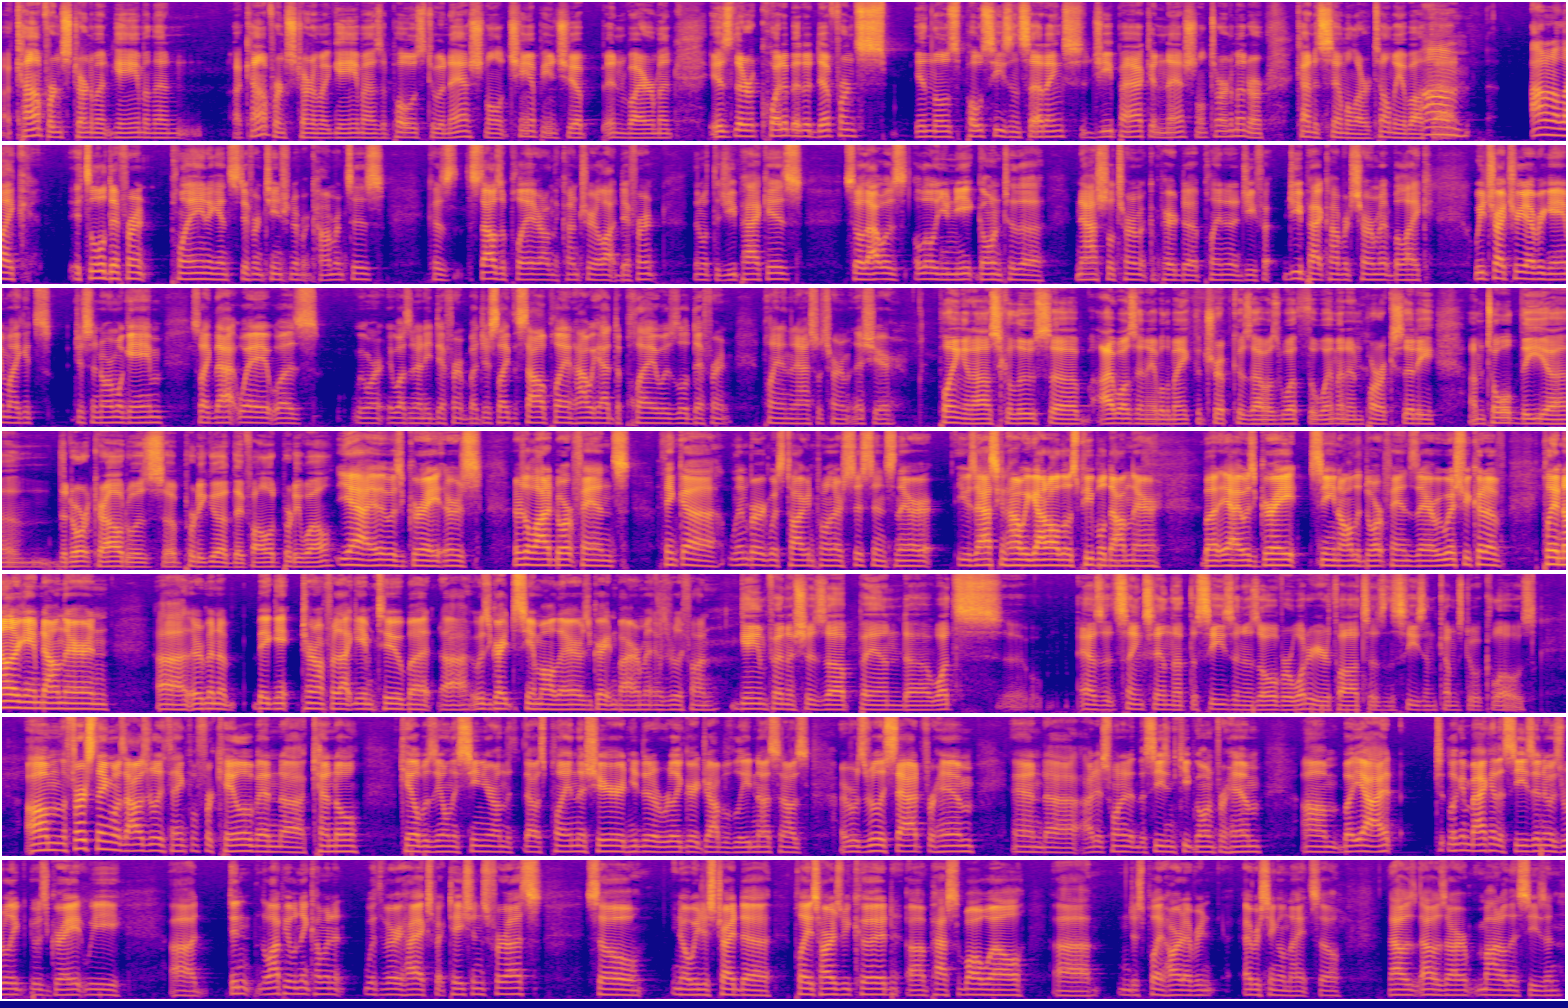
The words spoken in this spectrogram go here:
a conference tournament game and then a conference tournament game as opposed to a national championship environment. Is there quite a bit of difference in those postseason settings, GPAC and national tournament, or kind of similar? Tell me about um, that. I don't know, like it's a little different playing against different teams from different conferences because the styles of play around the country are a lot different than what the GPAC is. So that was a little unique going to the national tournament compared to playing in a GPAC conference tournament. But like we try to treat every game like it's just a normal game. So like that way it was we weren't it wasn't any different. But just like the style of play and how we had to play was a little different playing in the national tournament this year playing in Oskaloosa. I wasn't able to make the trip because I was with the women in Park City. I'm told the uh, the Dordt crowd was uh, pretty good. They followed pretty well. Yeah, it was great. There's there's a lot of Dordt fans. I think uh, Lindbergh was talking to one of their assistants, and they were he was asking how we got all those people down there. But yeah, it was great seeing all the Dordt fans there. We wish we could have played another game down there, and uh, there had been a big turnout for that game too. But uh, it was great to see them all there. It was a great environment. It was really fun. Game finishes up, and uh, what's uh, as it sinks in that the season is over. What are your thoughts as the season comes to a close? Um, the first thing was I was really thankful for Caleb and uh, Kendall. Caleb was the only senior on the, that was playing this year, and he did a really great job of leading us. And I was I was really sad for him, and uh, I just wanted the season to keep going for him. Um, but yeah, I, looking back at the season, it was really it was great. We uh, didn't a lot of people didn't come in with very high expectations for us, so you know we just tried to play as hard as we could, uh, pass the ball well, uh, and just played hard every every single night. So that was that was our motto this season.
